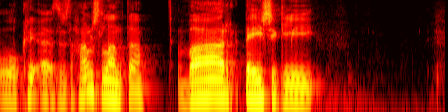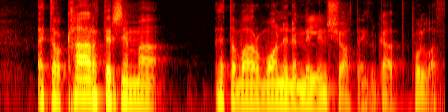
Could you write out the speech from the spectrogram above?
og veist, hans landa var basically þetta var karakter sem að þetta var one in a million shot einhver gat pullað.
